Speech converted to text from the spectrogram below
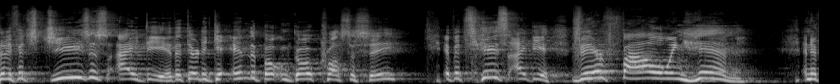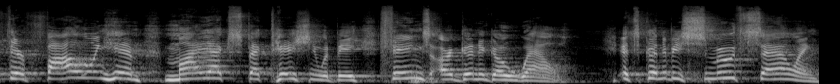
that if it's Jesus' idea that they're to get in the boat and go across the sea, if it's his idea, they're following him. And if they're following him, my expectation would be things are going to go well. It's going to be smooth sailing.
